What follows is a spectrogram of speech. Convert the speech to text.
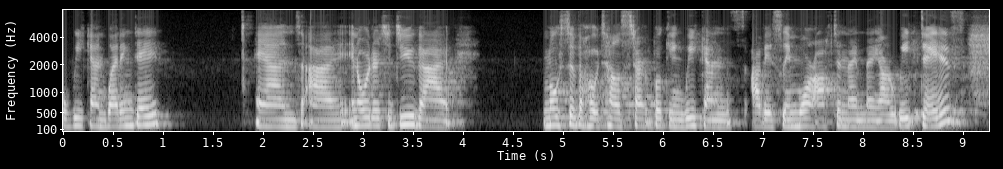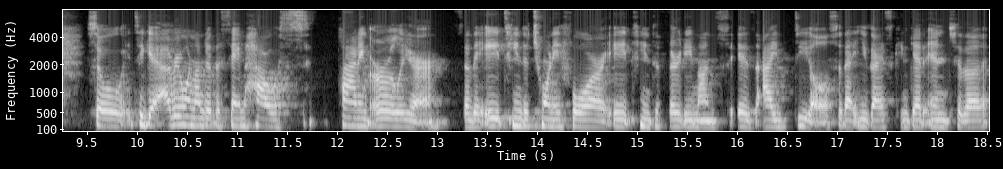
weekend wedding date. And uh, in order to do that, most of the hotels start booking weekends, obviously more often than they are weekdays. So to get everyone under the same house, planning earlier. So the 18 to 24, 18 to 30 months is ideal so that you guys can get into the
